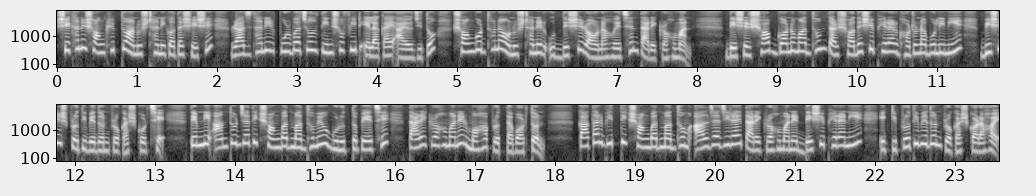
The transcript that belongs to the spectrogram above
সেখানে সংক্ষিপ্ত আনুষ্ঠানিকতা শেষে রাজধানীর পূর্বাচল তিনশো ফিট এলাকায় আয়োজিত সংবর্ধনা অনুষ্ঠানের উদ্দেশ্যে রওনা হয়েছেন তারেক রহমান। দেশের সব গণমাধ্যম তার স্বদেশে ফেরার ঘটনাবলী নিয়ে বিশেষ প্রতিবেদন প্রকাশ করছে। তেমনি আন্তর্জাতিক সংবাদ মাধ্যমেও গুরুত্ব পেয়েছে তারেক রহমানের মহাপ্রত্যাবর্তন। কাতার ভিত্তিক সংবাদ মাধ্যম আল জাজিরায় তারেক রহমানের দেশে ফেরা নিয়ে একটি প্রতিবেদন প্রকাশ করা হয়।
